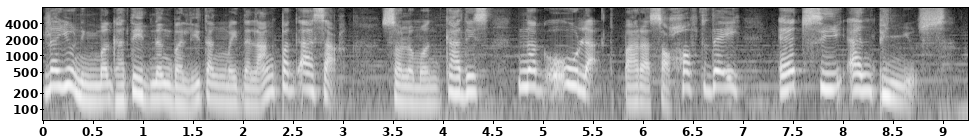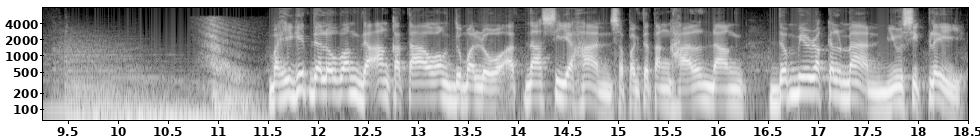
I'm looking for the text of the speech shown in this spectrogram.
Layuning maghatid ng balitang may dalang pag-asa. Solomon Cadiz nag-uulat para sa Hope Today, HCNP News. Mahigit dalawang daang katao ang dumalo at nasiyahan sa pagtatanghal ng The Miracle Man music play.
